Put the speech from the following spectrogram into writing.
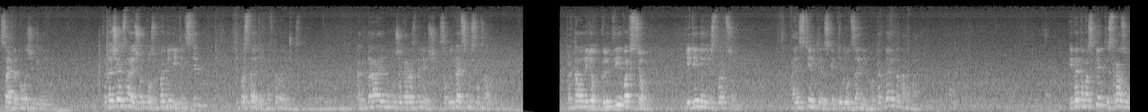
сальдо положительное. Когда человек знает, что он должен победить инстинкт и поставить их на второе место, тогда ему уже гораздо легче соблюдать смысл заповеди. Когда он идет к любви во всем, к единению с Творцом, а инстинкты, так сказать, идут за ним, вот тогда это нормально. И в этом аспекте сразу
